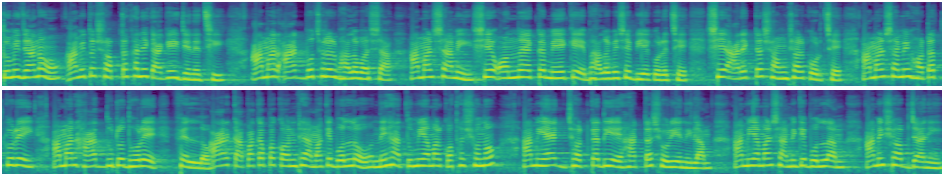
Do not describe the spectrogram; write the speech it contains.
তুমি জানো, আমি তো সপ্তাহখানিক আগেই জেনেছি। আমার আট বছরের ভালোবাসা, আমার স্বামী, সে অন্য একটা মেয়েকে ভালোবেসে বিয়ে করেছে, সে আরেকটা সংসার করছে। আমার স্বামী হঠাৎ করেই আমার হাত দুটো ধরে ফেলল আর কাপা কাপা কণ্ঠে আমাকে বলল, নেহা, তুমি আমার কথা শোনো। আমি এক ঝটকা দিয়ে হাতটা সরিয়ে নিলাম। আমি আমার স্বামীকে বললাম, আমি সব জানি।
